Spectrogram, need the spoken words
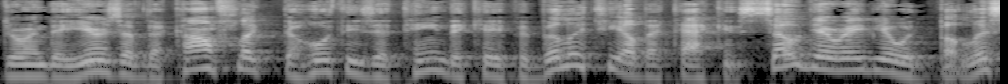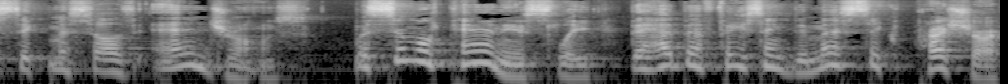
During the years of the conflict, the Houthis attained the capability of attacking Saudi Arabia with ballistic missiles and drones. But simultaneously, they have been facing domestic pressure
